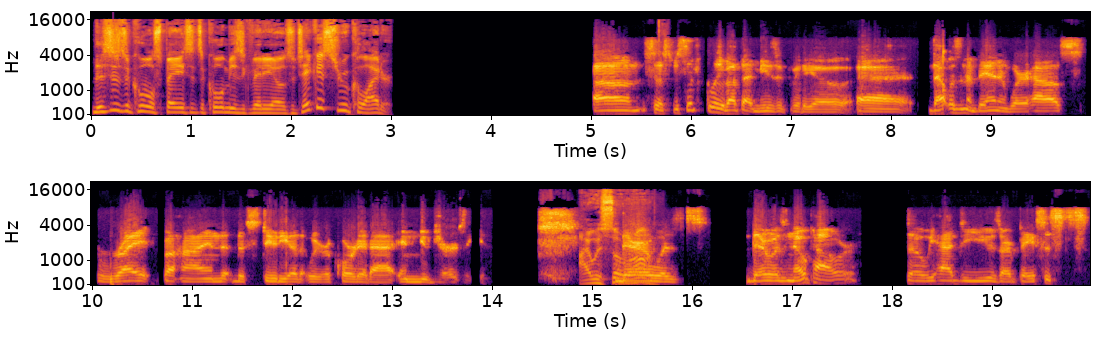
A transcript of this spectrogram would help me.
this is a cool space. It's a cool music video. So take us through Collider. Um, so specifically about that music video, uh, that was an abandoned warehouse right behind the studio that we recorded at in New Jersey. I was so there wrong. was there was no power, so we had to use our bassist's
